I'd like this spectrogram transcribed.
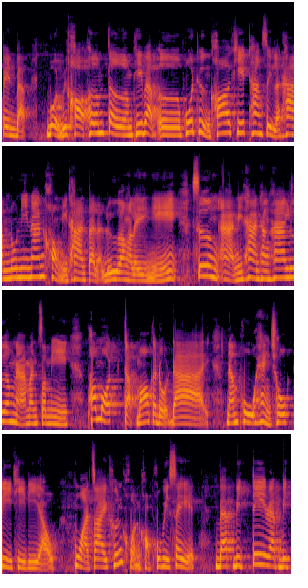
เป็นแบบบทวิเคราะห์เพิ่มเติมที่แบบเออพูดถึงข้อคิดทางศิลธรรมนู่นนี่นั่นของนิทานแต่ละเรื่องอะไรอย่างงี้ ซึ่งอ่านิทานทั้ง 5 เรื่องนะ มันจะมีพ่อมดกับหม้อกระโดดได้ น้ำพุแห่งโชคดีทีเดียว หัวใจขึ้นขนของผู้พิเศษแบปบิตตี้แรบบิต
